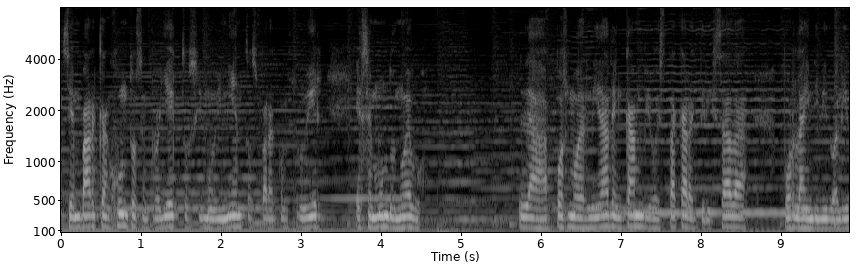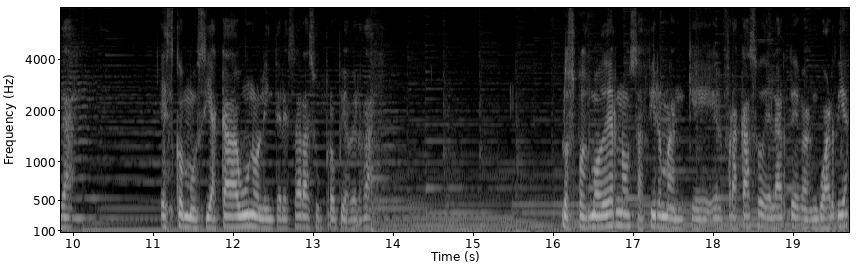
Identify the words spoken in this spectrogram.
Se embarcan juntos en proyectos y movimientos para construir ese mundo nuevo, la posmodernidad, en cambio, está caracterizada por la individualidad. Es como si a cada uno le interesara su propia verdad. Los posmodernos afirman que el fracaso del arte de vanguardia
